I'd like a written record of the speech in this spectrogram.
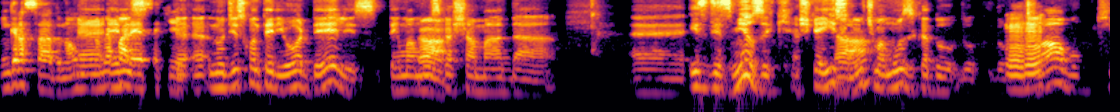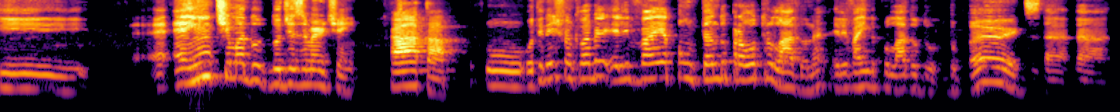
Engraçado, não, é, não me aparece aqui. É, é, no disco anterior deles, tem uma ah. música chamada é, Is This Music? Acho que é isso, ah. a última música do, do, do, uhum. do álbum, que é, é, íntima do, do Dizzy Chain. Ah, tá. O, o Teenage Fan Club ele vai apontando para outro lado, né? Ele vai indo para o lado do, do Birds, da, da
